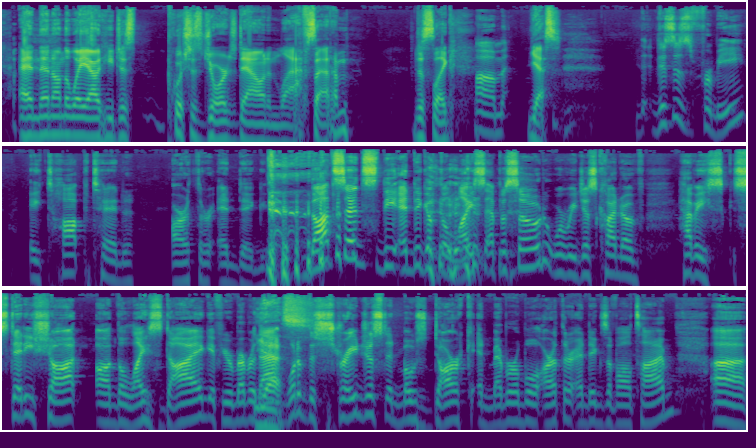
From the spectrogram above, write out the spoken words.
and then on the way out, he just pushes George down and laughs at him, just like Um, yes. th- this is for me a top 10 Arthur ending. Not since the ending of the lice episode where we just kind of have a steady shot on the lice dying. If you remember that, Yes. one of the strangest and most dark and memorable Arthur endings of all time. Uh,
